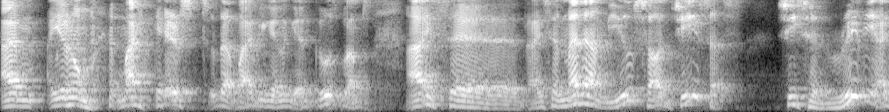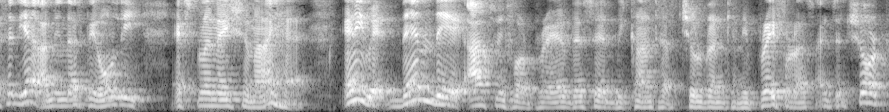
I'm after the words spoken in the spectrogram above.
i'm you know my hair stood up. I began to get goosebumps. I said i said madam you saw jesus. She said really? I said yeah. I mean that's the only explanation i had Anyway, then they asked me for prayer. They said, We can't have children. Can you pray for us? I said, Sure.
